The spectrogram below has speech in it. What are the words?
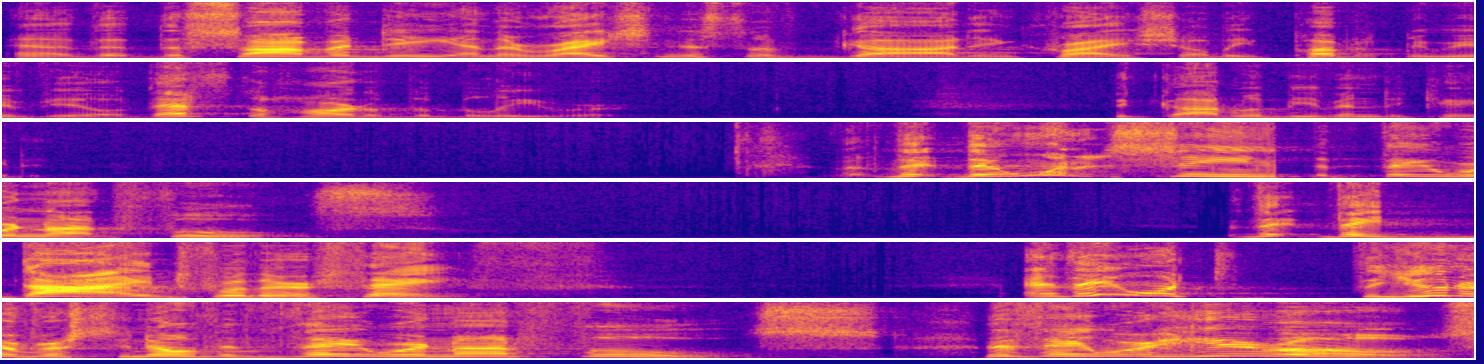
and the, the sovereignty and the righteousness of God in Christ shall be publicly revealed. That's the heart of the believer, that God will be vindicated. They, they wanted seen that they were not fools. they, they died for their faith. And they want the universe to know that they were not fools, that they were heroes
